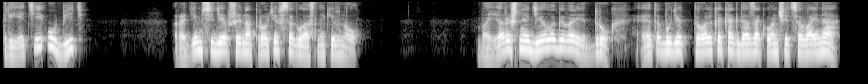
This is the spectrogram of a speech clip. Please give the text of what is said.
третьи убить. Радим, сидевший напротив, согласно кивнул. «Боярышня дело, — говорит друг, — это будет только когда закончится война.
